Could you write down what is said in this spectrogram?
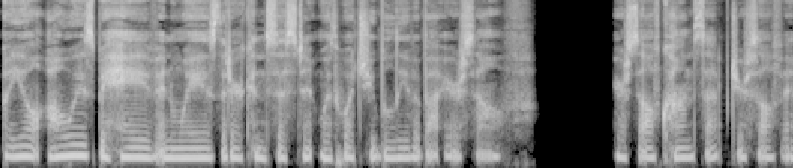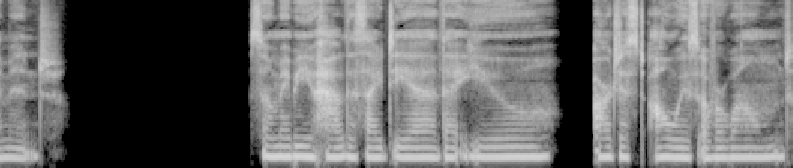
but you'll always behave in ways that are consistent with what you believe about yourself, your self concept, your self image. So maybe you have this idea that you are just always overwhelmed.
